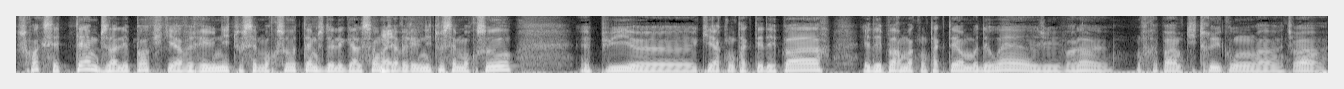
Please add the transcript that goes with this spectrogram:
Je crois que c'est Thames à l'époque qui avait réuni tous ces morceaux, Thames de Legal Ouais. qui avait réuni tous ces morceaux, et puis euh, qui a contacté Départ, et Départ m'a contacté en mode ouais, j'ai- voilà, on ferait pas un petit truc, où on, euh, tu vois,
